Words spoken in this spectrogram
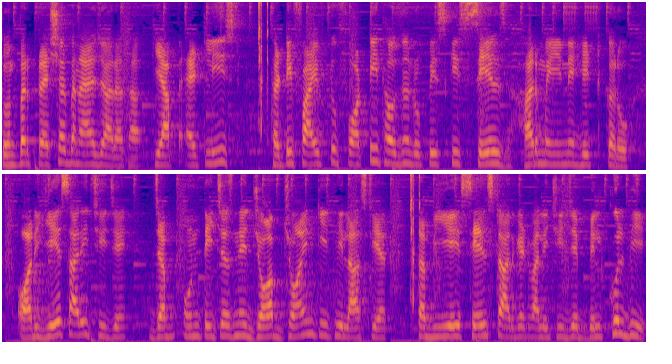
तो उन पर प्रेशर बनाया जा रहा था कि आप at least thirty five to forty thousand rupees की सेल्स हर महीने हिट करो। और ये सारी चीज़ें, जब उन टीचर्स ने जॉब ज्वाइन की थी लास्ट ईयर तब ये सेल्स टारगेट वाली चीज़ें बिल्कुल भी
